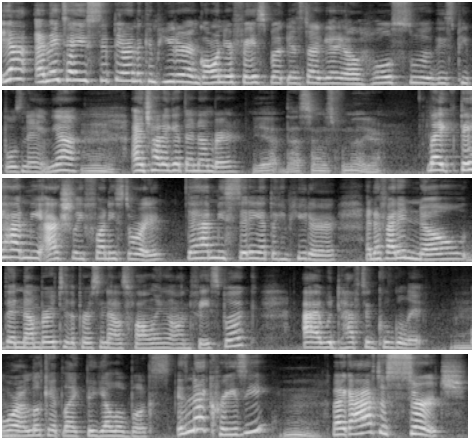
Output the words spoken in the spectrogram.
Yeah, and they tell you sit there on the computer and go on your Facebook and start getting a whole slew of these people's name. Yeah. Mm. And try to get their number. Yeah, that sounds familiar. Like they had me actually funny story. They had me sitting at the computer and if I didn't know the number to the person I was following on Facebook, I would have to Google it mm. or look at like the yellow books. Isn't that crazy? Mm. Like I have to search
